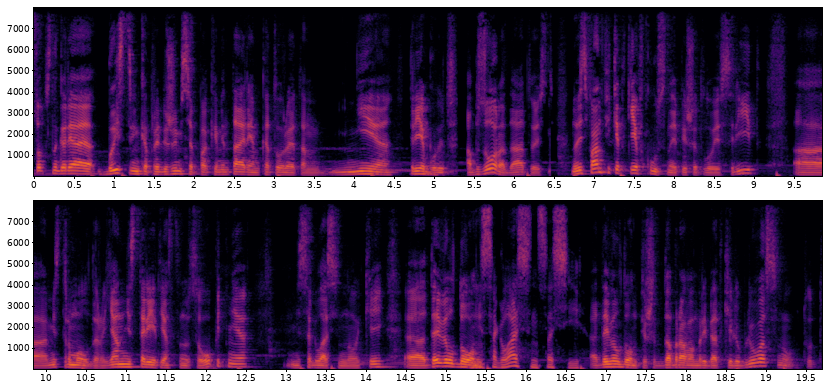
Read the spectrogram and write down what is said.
Собственно говоря, быстренько пробежимся по комментариям, которые там не требуют обзора, да, то есть... Но есть фанфики такие вкусные, пишет Луис Рид. А, Мистер Молдер. Ян не стареет, Ян становится опытнее. Не согласен, но окей. Дэвил Дон. Не согласен, соси. Дэвил Дон пишет, добра вам, ребятки, люблю вас. Ну, тут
